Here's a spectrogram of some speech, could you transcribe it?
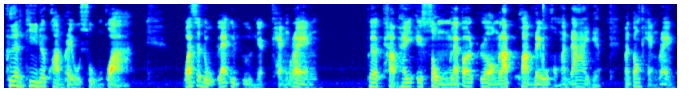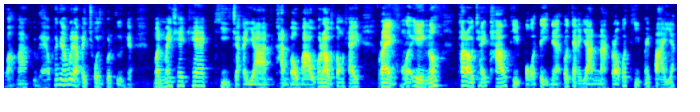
เคลื่อนที่ด้วยความเร็วสูงกว่า วัสดุและอื่นๆเนี่ยแข็งแรง เพื่อทำให้ไอ้ทรงและก็รองรับความเร็วของมันได้เนี่ยมันต้องแข็งแรงกว่ามากอยู่แล้ว เพราะฉะนั้นเวลาไปชนคนอื่นเนี่ยมันไม่ใช่แค่ขี่จักรยานคันเบาๆเพราะเราต้องใช้แรงของเราเองเนาะถ้าเราใช้เท้าถีบปกติเนี่ยรถจักรยานหนักเราก็ถีบไม่ไปอะ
